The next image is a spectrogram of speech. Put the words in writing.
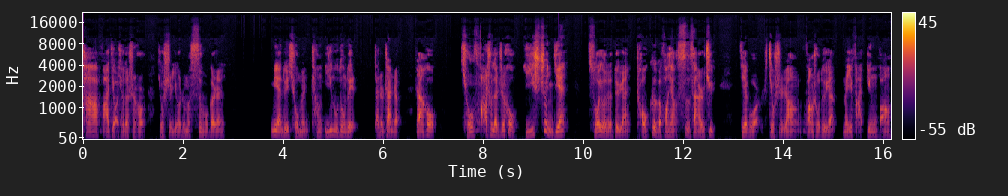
他发角球的时候，就是有这么四五个人面对球门呈一路纵队在这站着，然后球发出来之后，一瞬间所有的队员朝各个方向四散而去。结果就是让防守队员没法盯防，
